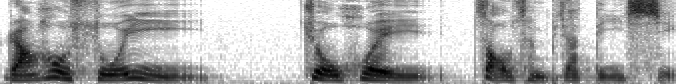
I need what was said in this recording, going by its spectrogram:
然后所以就会造成比较低薪。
